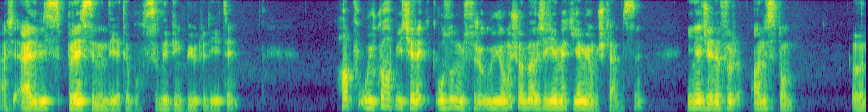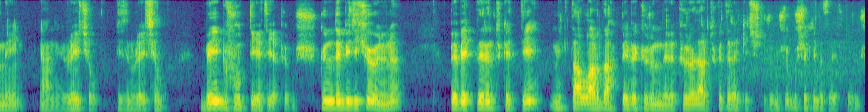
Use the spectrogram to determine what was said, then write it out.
Yani Elvis Presley'nin diyeti bu. Sleeping Beauty diyeti. Hap, uyku hapı içerek uzun bir süre uyuyormuş ve böylece yemek yemiyormuş kendisi. Yine Jennifer Aniston örneğin yani Rachel, bizim Rachel baby food diyeti yapıyormuş. Günde bir iki öğününü bebeklerin tükettiği miktarlarda bebek ürünleri, püreler tüketerek geçiştiriyormuş ve bu şekilde zayıflıyormuş.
